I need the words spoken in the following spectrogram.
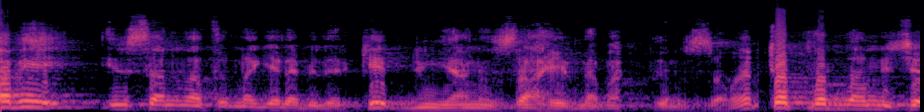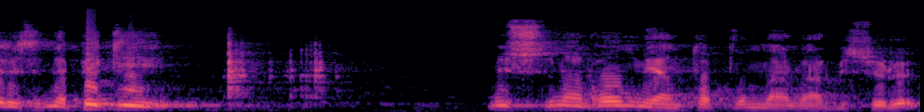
Tabii insanın hatırına gelebilir ki dünyanın zahirine baktığınız zaman toplumların içerisinde peki Müslüman olmayan toplumlar var bir sürü.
